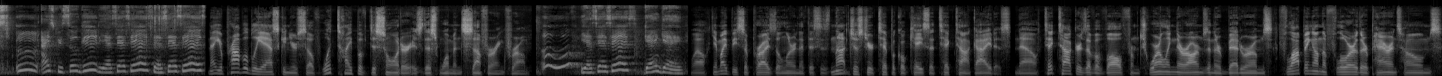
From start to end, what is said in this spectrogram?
Mmm, ice cream so good. Yes, yes, yes, yes, yes, yes. Now, you're probably asking yourself, what type of disorder is this woman suffering from? Ooh, yes, yes, yes. Gang, gang. Well, you might be surprised to learn that this is not just your typical case of TikTokitis. Now, TikTokers have evolved from twirling their arms in their bedrooms, flopping on the floor of their parents' homes,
